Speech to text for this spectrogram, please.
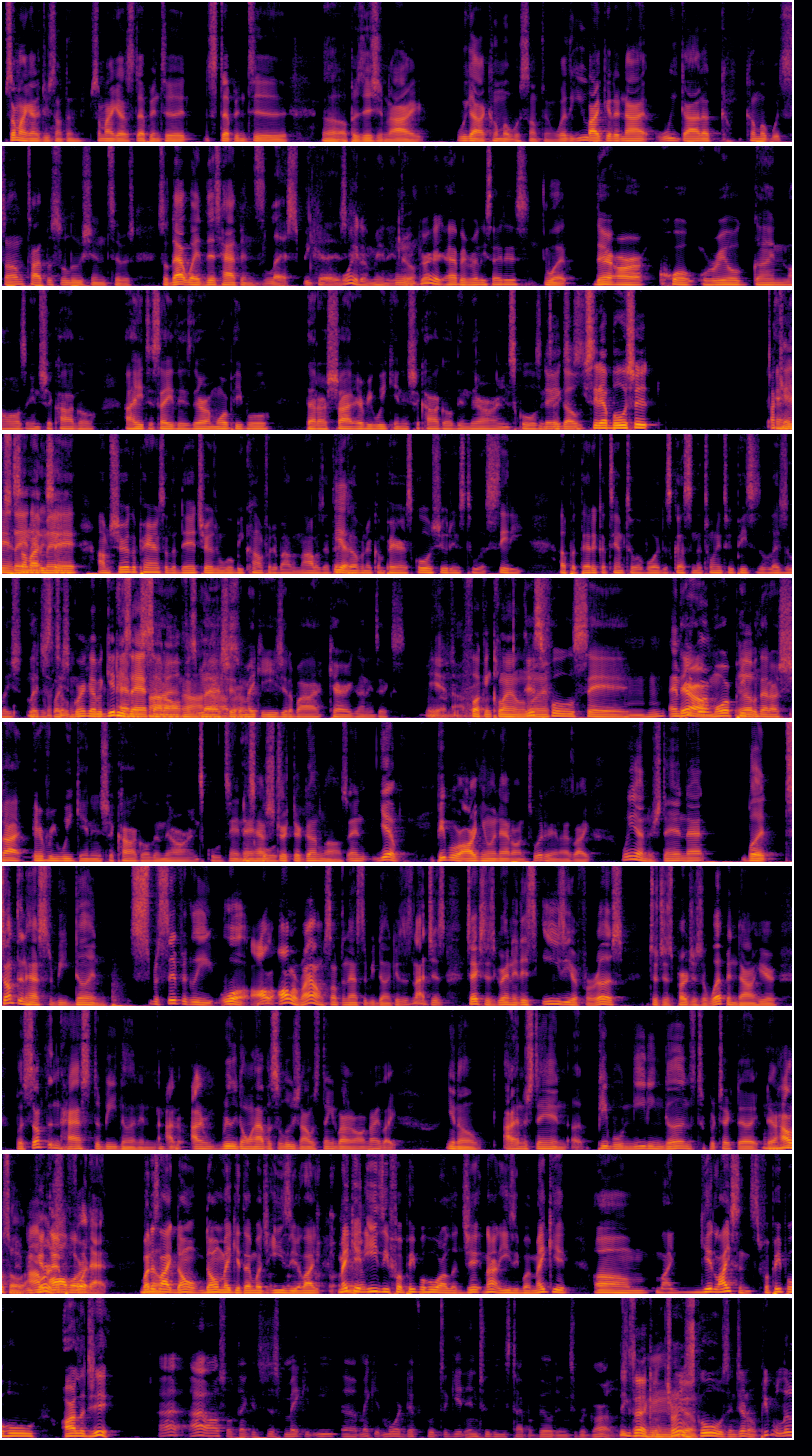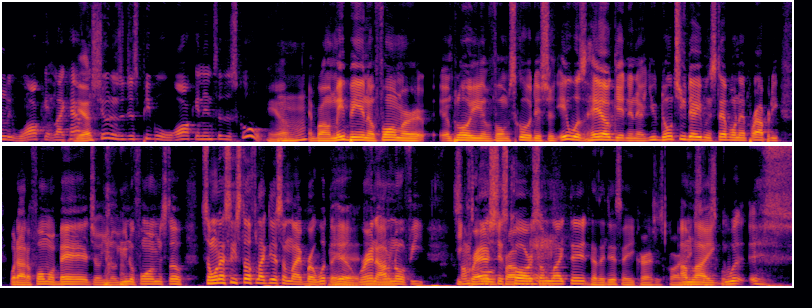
somebody got to do something. Somebody got to step into it, step into uh, a position. All right, we got to come up with something. Whether you like it or not, we got to come up with some type of solution to so that way this happens less because Wait a minute. Yeah. Did Greg Abbott really say this? what there are quote real gun laws in Chicago. I hate to say this, there are more people that are shot every weekend in Chicago than there are in schools in There you Texas. go. You see that bullshit? I and can't then stand somebody that, man. said, "I'm sure the parents of the dead children will be comforted by the knowledge that the Yeah. governor compares school shootings to a city." A pathetic attempt to avoid discussing the 22 pieces of legislation. So Greg Abbott, get his ass out of office. Nah, last nah, year to make it easier to buy carry gun in Texas. Yeah, nah, Fucking clown, This man. fool said hmm And there people, are more people Yep. that are shot every weekend in Chicago than there are in schools. and in they have stricter gun laws. And yeah, people were arguing that on Twitter, and I was like, we understand that, but something has to be done specifically. Well, all all around, something has to be done because it's not just Texas. Granted, it's easier for us to just purchase a weapon down here, but something has to be done, and I I really don't have a solution. I was thinking about it all night, like you know. I understand uh, people needing guns to protect their, their Mhm. household. I'm all for that. But you it's know. like don't don't make it that much easier. Like make it Mhm. easy for people who are legit, not easy, but make it um like get licensed for people who are legit. I, I also think it's just make it e- uh, make it more difficult to get into these type of buildings regardless. Exactly. True. Yeah. Schools in general, people literally walking like half Yeah. the shootings are just people walking into the school. Yeah. Mhm. And bro, me being a former employee of from school district, it was hell getting in there. You don't you dare even step on that property without a formal badge or you know uniform and stuff. So when I see stuff like this, I'm like, bro, what the Yeah, hell? Granted, I don't know if he he Some crashed schools his car or something like that. Because they did say he crashed his car. I'm next to the like, what?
